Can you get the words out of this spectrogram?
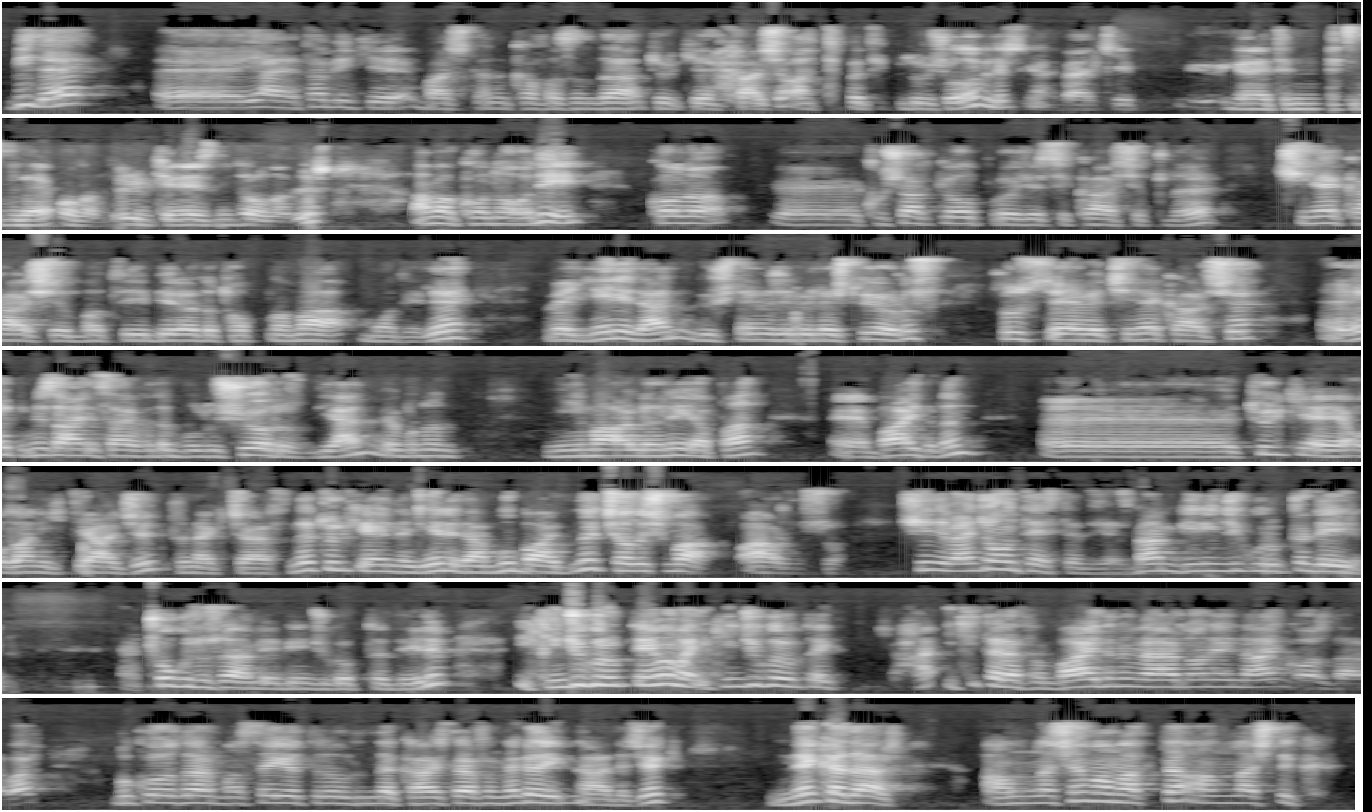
Bir de ee, yani tabii ki başkanın kafasında Türkiye'ye karşı antipatik bir duruş olabilir. Yani belki yönetim olabilir, ülke nezdinde olabilir. Ama konu o değil. Konu e, kuşak yol projesi karşıtlığı, Çin'e karşı Batı'yı bir arada toplama modeli ve yeniden güçlerimizi birleştiriyoruz. Rusya'ya ve Çin'e karşı e, hepimiz aynı sayfada buluşuyoruz diyen ve bunun mimarlığını yapan e, Biden'ın e, Türkiye'ye olan ihtiyacı tırnak içerisinde Türkiye'nin de yeniden bu Biden'la çalışma arzusu. Şimdi bence onu test edeceğiz. Ben birinci grupta değilim. Yani çok uzun süren bir birinci grupta değilim. İkinci gruptayım ama ikinci grupta iki tarafın Biden'ın ve Erdoğan'ın elinde aynı kozlar var. Bu kozlar masaya yatırıldığında karşı tarafını ne kadar ikna edecek? Ne kadar anlaşamamakta anlaştık.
